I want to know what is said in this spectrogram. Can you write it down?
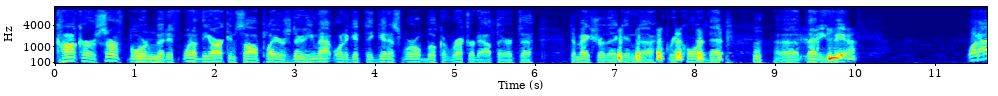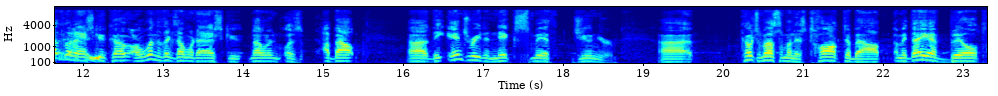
conquer a surfboard. Mm. But if one of the Arkansas players do, he might want to get the Guinness World Book of Record out there to to make sure they can uh, record that uh, that event. Yeah. What I was going to ask you, Co, or one of the things I wanted to ask you, Nolan, was about uh, the injury to Nick Smith Jr. Coach Musselman has talked about. I mean, they have built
